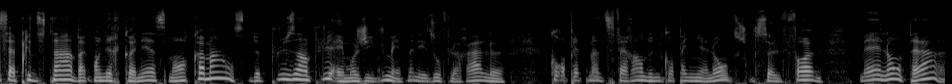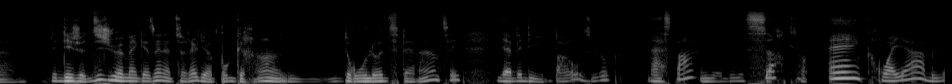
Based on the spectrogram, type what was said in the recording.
Ça a pris du temps avant qu'on les reconnaisse, mais on commence de plus en plus. Et moi, j'ai vu maintenant les eaux florales euh, complètement différentes d'une compagnie à l'autre. Je trouve ça le fun. Mais longtemps, je l'ai déjà dit, j'ai eu un magasin naturel, il n'y a pas grand hydro-là différent. Il y avait des bases. Là. Mais à ce temps, il y a des sortes incroyables.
